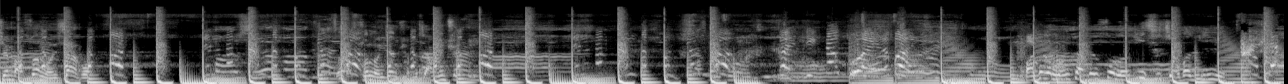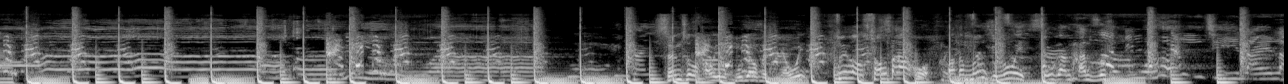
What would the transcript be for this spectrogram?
先把蒜蓉下锅，再把蒜蓉酱全部加进去，一起搅拌均匀。生抽、蚝油、胡椒粉调味，最后烧大火把它焖煮入味，收干汤汁。起来，来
